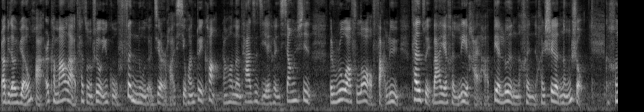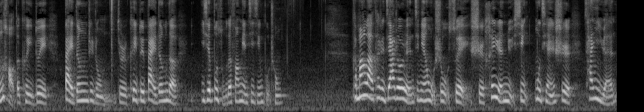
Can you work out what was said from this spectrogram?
然后比较圆滑，而 Kamala 他总是有一股愤怒的劲儿哈，喜欢对抗。然后呢，他自己也很相信 the rule of law 法律，他的嘴巴也很厉害哈，辩论很很是个能手，很好的可以对拜登这种就是可以对拜登的一些不足的方面进行补充。Kamala 她是加州人，今年五十五岁，是黑人女性，目前是参议员。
